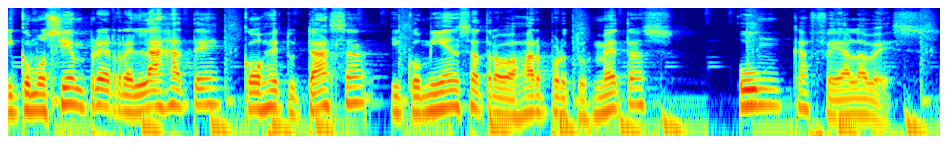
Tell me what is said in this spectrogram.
Y como siempre, relájate, coge tu taza y comienza a trabajar por tus metas, un café a la vez.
